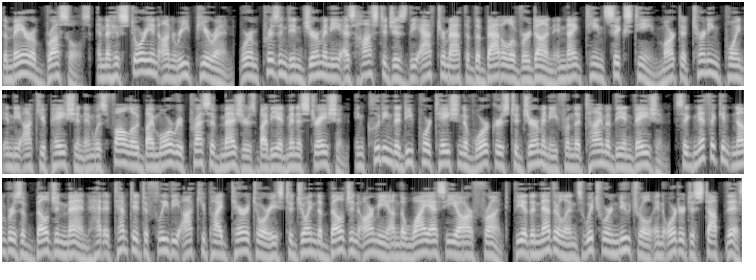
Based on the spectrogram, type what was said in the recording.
the mayor of Brussels, and the historian Henri Pirenne, were imprisoned in Germany Germany as hostages The aftermath of the Battle of Verdun in 1916 marked a turning point in the occupation and was followed by more repressive measures by the administration, including the deportation of workers to Germany from the time of the invasion. Significant numbers of Belgian men had attempted to flee the occupied territories to join the Belgian army on the YSER front, via the Netherlands which were neutral in order to stop this.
